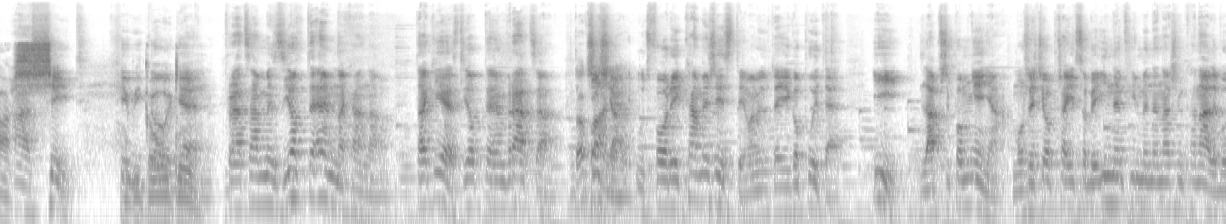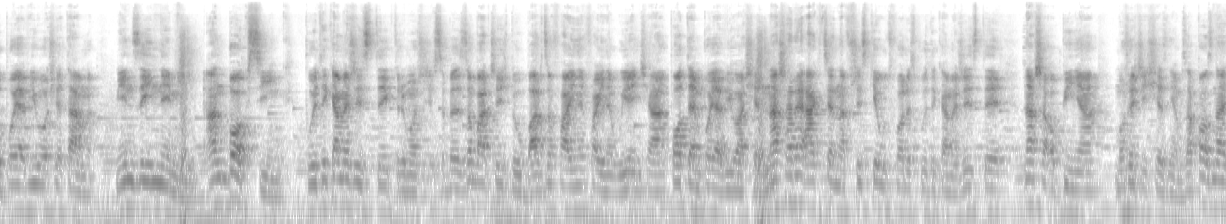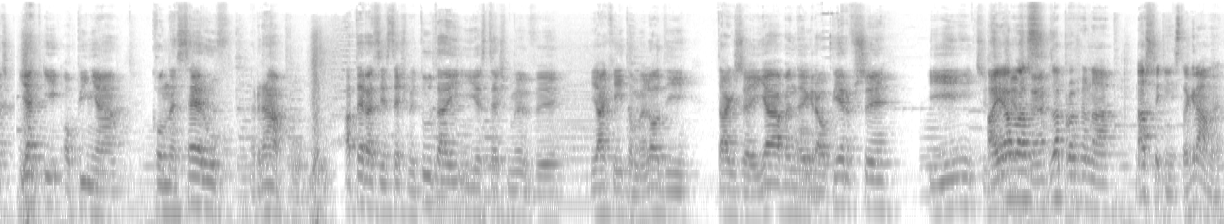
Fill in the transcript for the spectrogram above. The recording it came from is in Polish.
Ah, shit, here we go again. Wracamy z JTM na kanał. Tak jest, JTM wraca. Dokładnie. Dzisiaj utwory kamerzysty, mamy tutaj jego płytę. I dla przypomnienia, możecie obczaić sobie inne filmy na naszym kanale, bo pojawiło się tam m.in. unboxing płyty kamerzysty, który możecie sobie zobaczyć, był bardzo fajny, fajne ujęcia. Potem pojawiła się nasza reakcja na wszystkie utwory z płyty kamerzysty, nasza opinia, możecie się z nią zapoznać, jak i opinia koneserów rapu. A teraz jesteśmy tutaj i jesteśmy w jakiej to melodii. Także ja będę grał pierwszy i. Czy A coś ja was jeszcze? zaproszę na nasze Instagramy.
